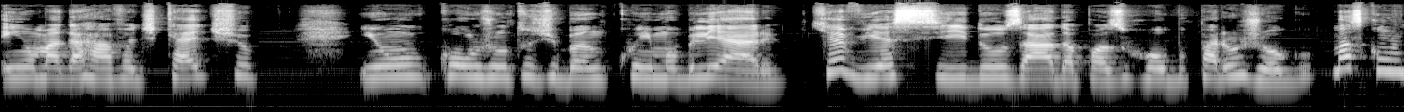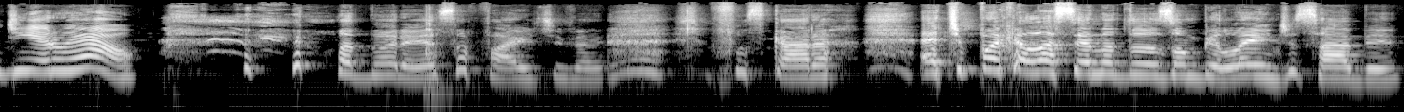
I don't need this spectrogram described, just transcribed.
em uma garrafa de ketchup e um conjunto de banco imobiliário, que havia sido usado após o roubo para o jogo, mas com dinheiro real. Eu adorei essa parte, velho. Os caras. É tipo aquela cena do Zombieland, sabe?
